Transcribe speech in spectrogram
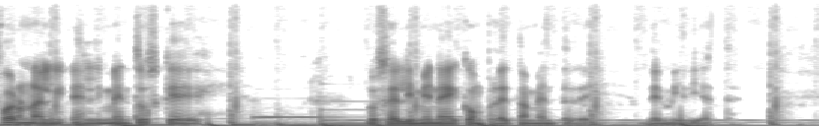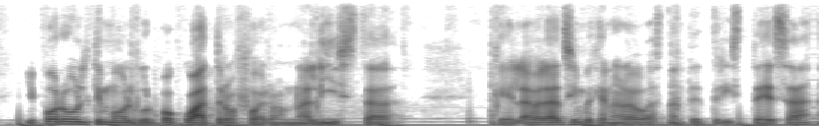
fueron alimentos que los eliminé completamente de, mi dieta. Y por último, el grupo 4 fueron una lista que la verdad sí me generó bastante tristeza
